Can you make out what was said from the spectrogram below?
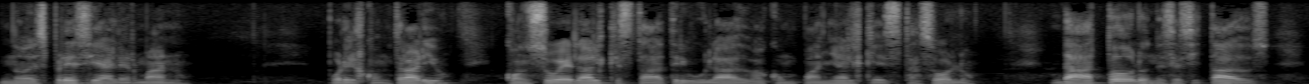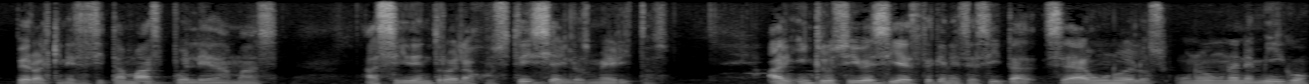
no desprecia al hermano. Por el contrario, Consuela al que está atribulado, acompaña al que está solo, da a todos los necesitados, pero al que necesita más, pues le da más, así dentro de la justicia y los méritos. inclusive si este que necesita sea uno de los uno un enemigo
